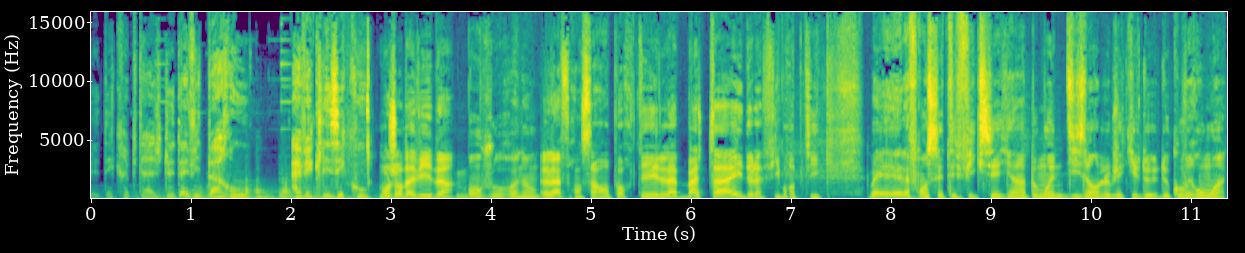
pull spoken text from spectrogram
Le décryptage de David Barrault avec les échos. Bonjour David. Bonjour Renaud. La France a remporté la bataille de la fibre optique. Mais la France s'était fixée il y a un peu moins de 10 ans l'objectif de, de couvrir au moins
